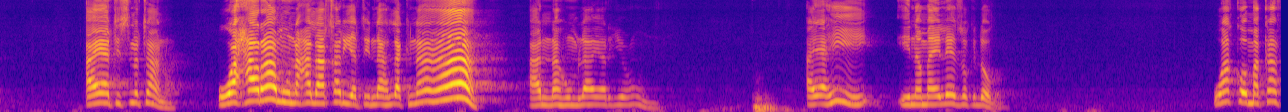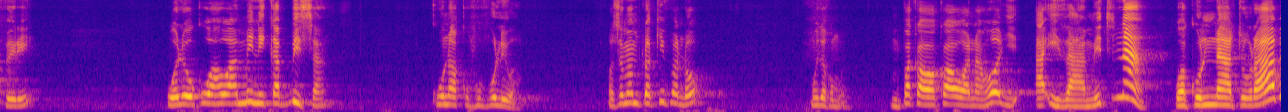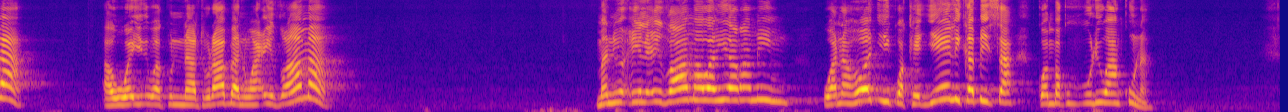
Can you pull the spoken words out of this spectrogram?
aya ya 95 wa haramun ala qaryatin ahlaknaha annahum la yarjiun. Aya hii ina maelezo kidogo. Wako makafiri waliokuwa hawaamini kabisa kuna kufufuliwa. Wasema mtu akifa ndo moja kwa moja. Mpaka wakawa wanahoji aidha mitna wa kunna turaba? Au wa kunna turaban wa idhama? Man yuhyi lidhama wa hiya ramim wanahoji kwa kejeli kabisa kwamba kufufuliwa hakuna.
